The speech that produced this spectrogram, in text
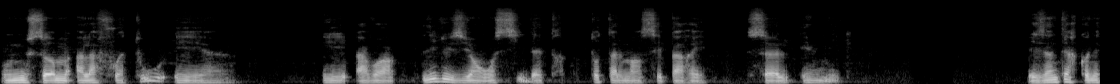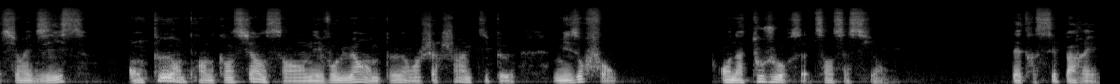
où nous sommes à la fois tout et, euh, et avoir l'illusion aussi d'être totalement séparés, seuls et uniques. Les interconnexions existent, on peut en prendre conscience en évoluant un peu, en cherchant un petit peu, mais au fond, on a toujours cette sensation d'être séparés,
